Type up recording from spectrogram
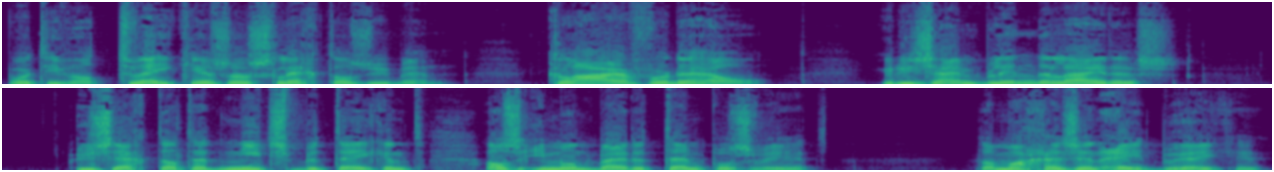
wordt hij wel twee keer zo slecht als u bent, klaar voor de hel. Jullie zijn blinde leiders. U zegt dat het niets betekent als iemand bij de tempel zweert. Dan mag hij zijn eed breken.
